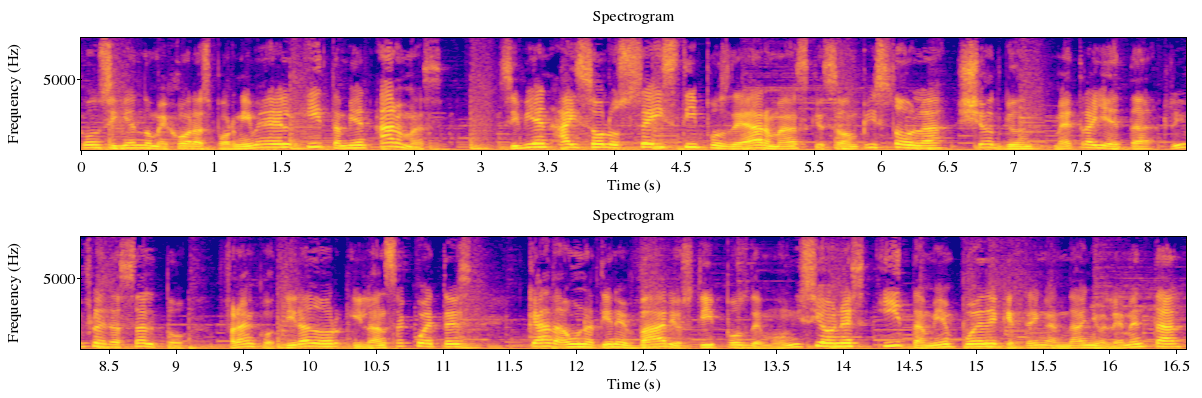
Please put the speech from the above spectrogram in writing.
consiguiendo mejoras por nivel y también armas, si bien hay solo 6 tipos de armas que son pistola, shotgun, metralleta, rifle de asalto, francotirador y lanzacuetes, cada una tiene varios tipos de municiones y también puede que tengan daño elemental,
